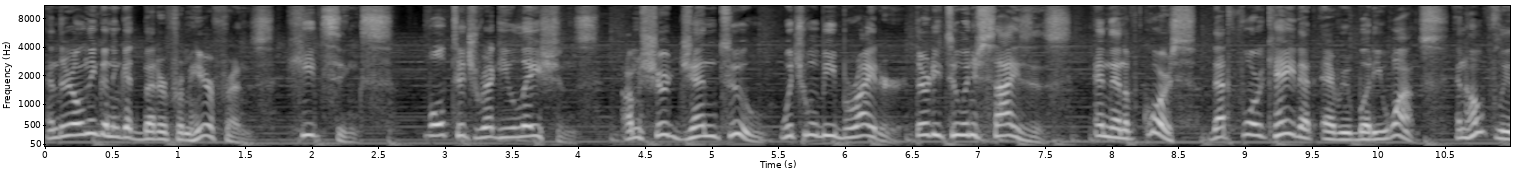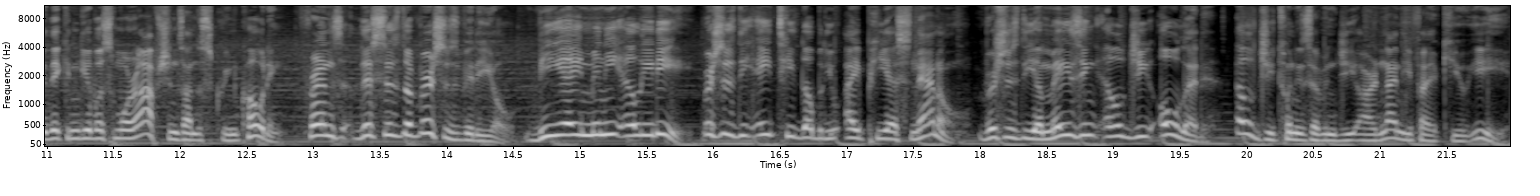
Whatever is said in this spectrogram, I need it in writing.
And they're only gonna get better from here, friends. Heat sinks, voltage regulations, I'm sure Gen 2, which will be brighter, 32-inch sizes, and then of course, that 4K that everybody wants, and hopefully they can give us more options on the screen coating. Friends, this is the versus video. VA Mini LED versus the ATW IPS Nano versus the amazing LG OLED LG27GR95QE.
